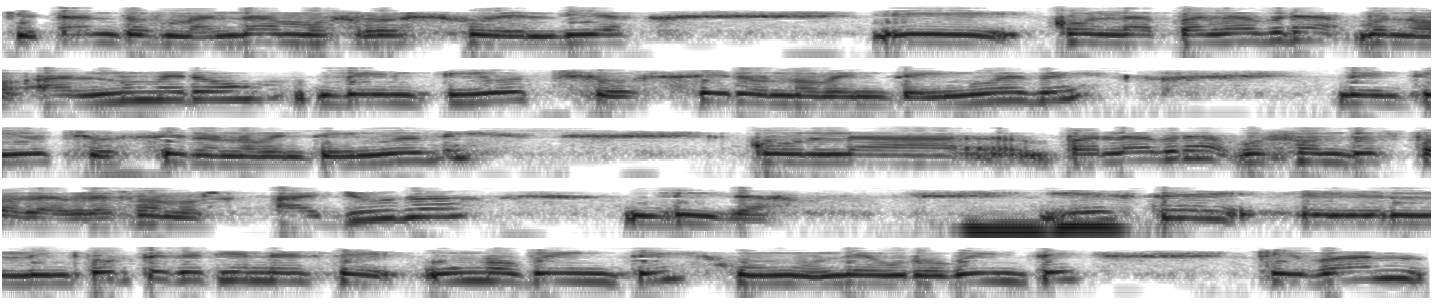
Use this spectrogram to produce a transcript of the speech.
que tantos mandamos a lo largo del día, eh, con la palabra, bueno, al número 28099, 28099, con la palabra, pues son dos palabras, vamos, ayuda, vida. Y este, el importe que tiene es de 1,20, un euro 20, que van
